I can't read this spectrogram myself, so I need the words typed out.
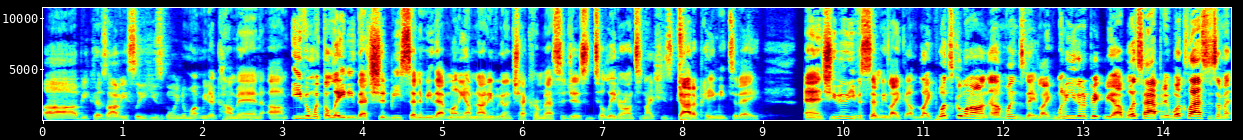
uh, because obviously he's going to want me to come in. Um, even with the lady that should be sending me that money, I'm not even going to check her messages until later on tonight. She's got to pay me today. And she didn't even send me like, I'm like, what's going on uh, Wednesday? Like, when are you going to pick me up? What's happening? What classes am I?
